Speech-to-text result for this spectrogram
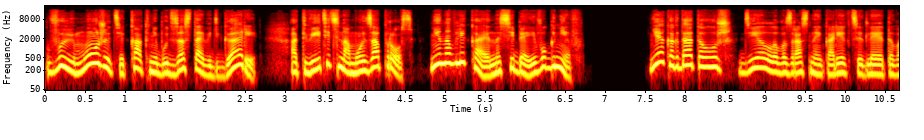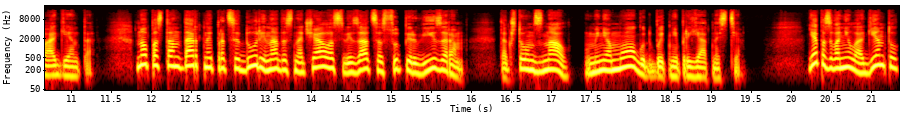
«Вы можете как-нибудь заставить Гарри ответить на мой запрос, не навлекая на себя его гнев?» Я когда-то уж делала возрастные коррекции для этого агента. Но по стандартной процедуре надо сначала связаться с супервизором, так что он знал, у меня могут быть неприятности. Я позвонила агенту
